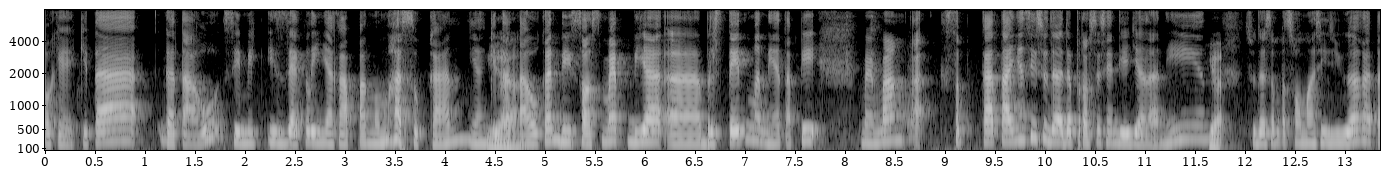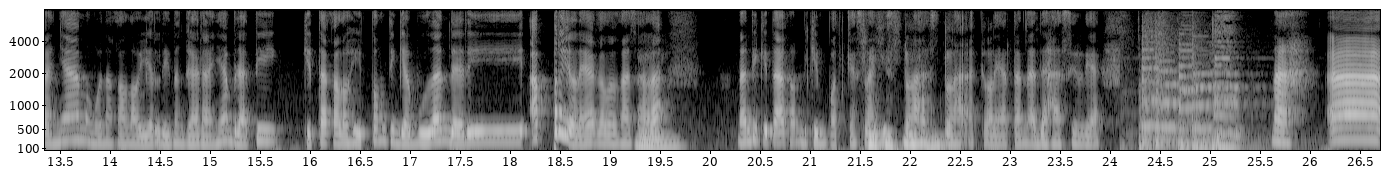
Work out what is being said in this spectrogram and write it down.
Oke, kita nggak tahu si Mick exactly-nya kapan memasukkan. Yang kita Iya. tahu kan di sosmed dia eh, berstatement ya, tapi memang sep- katanya sih sudah ada proses yang dia jalanin. Iya. Sudah sempat somasi juga katanya menggunakan lawyer di negaranya. Berarti kita kalau hitung tiga bulan dari April ya kalau nggak salah. Hmm. Nanti kita akan bikin podcast lagi setelah setelah kelihatan ada hasilnya. Nah, eh,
